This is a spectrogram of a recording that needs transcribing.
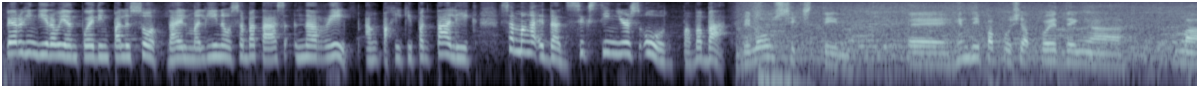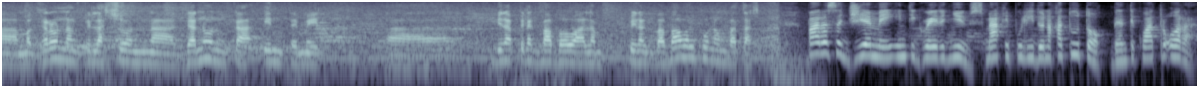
Pero hindi raw yan pwedeng palusot dahil malinaw sa batas na rape ang pakikipagtalik sa mga edad 16 years old pababa. Below 16, eh, hindi pa po siya pwedeng ma- magkaroon ng relasyon na ganun ka-intimate. Ah, bina- pinagbabawalan, pinagbabawal po ng batas. Para sa GMA Integrated News, Maki Pulido nakatutok, 24 oras.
